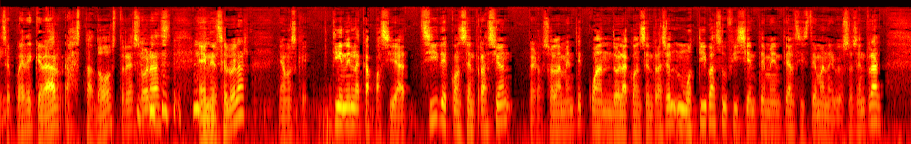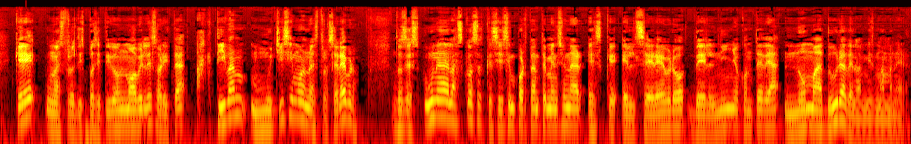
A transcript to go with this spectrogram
Se puede quedar hasta dos, tres horas en el celular. Digamos que tienen la capacidad, sí, de concentración, pero solamente cuando la concentración motiva suficientemente al sistema nervioso central, que nuestros dispositivos móviles ahorita activan muchísimo nuestro cerebro. Entonces, una de las cosas que sí es importante mencionar es que el cerebro del niño con TDA no madura de la misma manera.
